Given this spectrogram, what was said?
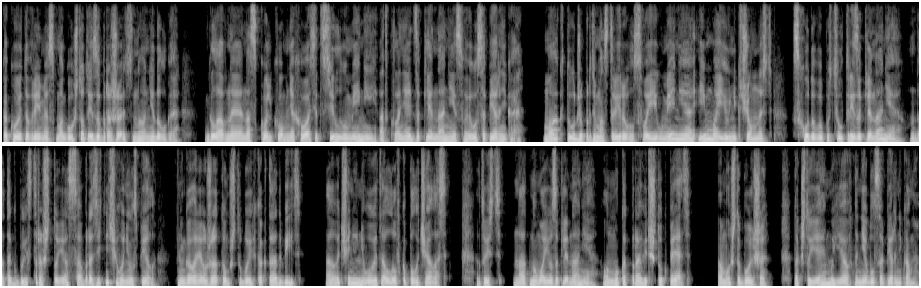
Какое-то время смогу что-то изображать, но недолго. Главное, насколько у меня хватит сил и умений отклонять заклинания своего соперника. Маг тут же продемонстрировал свои умения и мою никчемность. Сходу выпустил три заклинания, да так быстро, что я сообразить ничего не успел, не говоря уже о том, чтобы их как-то отбить. А очень у него это ловко получалось. То есть на одно моё заклинание он мог отправить штук пять, а может и больше. Так что я ему явно не был соперником.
